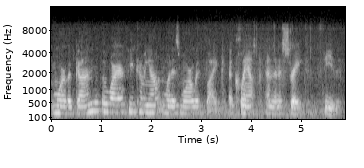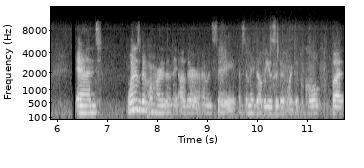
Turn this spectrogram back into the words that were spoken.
more of a gun with a wire feed coming out, and one is more with like a clamp and then a straight feed. And one is a bit more harder than the other. I would say SMAW is a bit more difficult, but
